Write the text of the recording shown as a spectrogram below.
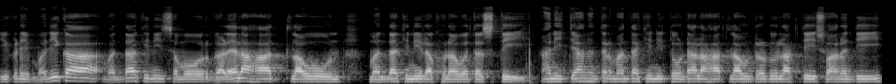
इकडे मलिका मंदाकिनी समोर गळ्याला हात लावून मंदाकिनीला खुणावत असते आणि त्यानंतर मंदाकिनी तोंडाला हात लावून रडू लागते. स्वानंदी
